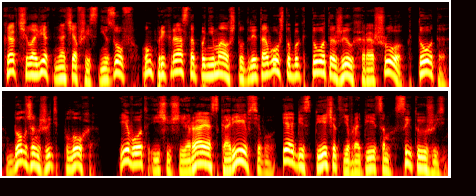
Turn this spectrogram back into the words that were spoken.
Как человек, начавший с низов, он прекрасно понимал, что для того, чтобы кто-то жил хорошо, кто-то должен жить плохо. И вот ищущие рая, скорее всего, и обеспечат европейцам сытую жизнь.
